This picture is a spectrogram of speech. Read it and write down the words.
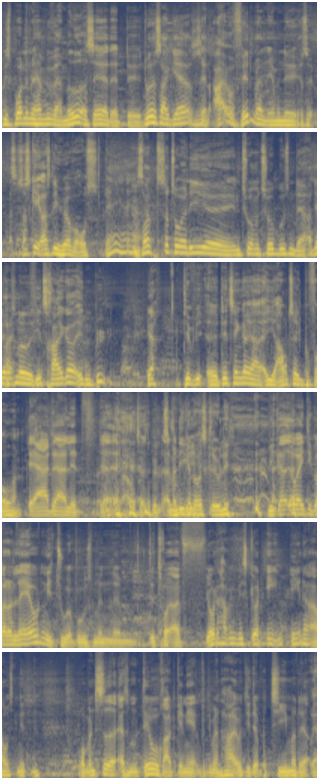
vi spurgte nemlig, at han ville være med, og sagde, at, at øh, du havde sagt ja. Og så sagde han, ej, hvor fedt, mand. Jamen, øh, altså, altså, så skal I også lige høre vores. Ja, ja, ja. Og så, så tog jeg lige øh, en tur med turbussen der. Og det er også noget, I trækker en by. Ja. Det, øh, det tænker jeg, I aftalt på forhånd. Ja, det er lidt ja, aftalt Så man lige kan nå at skrive lidt. vi gad jo rigtig godt at lave den i turbussen, men øhm, det tror jeg... Jo, det har vi vist gjort en, en af afsnittene, hvor man sidder... Altså, det er jo ret genialt, fordi man har jo de der par timer der. Ja.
